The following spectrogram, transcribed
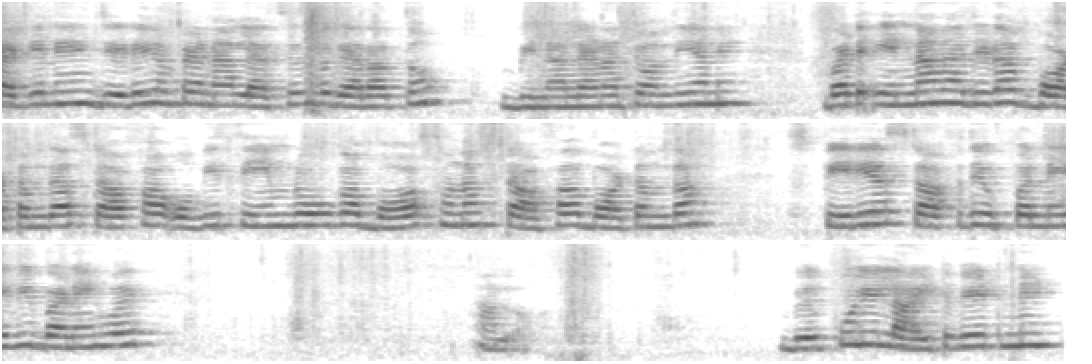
ਹੈਗੇ ਨੇ ਜਿਹੜੀਆਂ ਭੈਣਾਂ ਲੈਸਸ ਵਗੈਰਾ ਤੋਂ ਬਿਨਾ ਲੈਣਾ ਚਾਹੁੰਦੀਆਂ ਨੇ। ਬਟ ਇਹਨਾਂ ਦਾ ਜਿਹੜਾ ਬਾਟਮ ਦਾ ਸਟਫ ਆ, ਉਹ ਵੀ ਸੇਮ ਰਹੂਗਾ। ਬਹੁਤ ਸੋਹਣਾ ਸਟਫ ਆ ਬਾਟਮ ਦਾ। ਸਪੀਰੀਅਰ ਸਟਫ ਦੇ ਉੱਪਰ ਨੇ ਵੀ ਬਣੇ ਹੋਏ। ਆ ਲਓ। ਬਿਲਕੁਲ ਹੀ ਲਾਈਟ weight ਨੇ।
